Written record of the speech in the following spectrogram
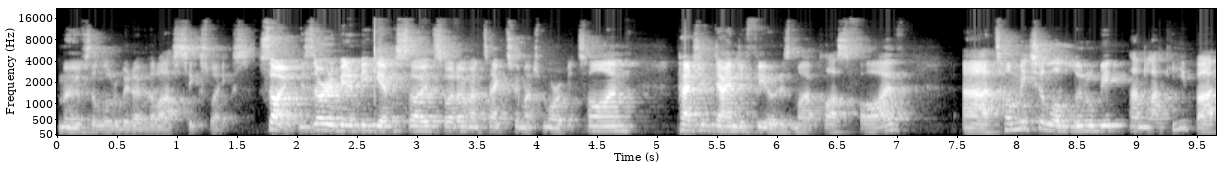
moves a little bit over the last six weeks. So, this has already been a big episode, so I don't want to take too much more of your time. Patrick Dangerfield is my plus five. Uh, Tom Mitchell, a little bit unlucky, but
